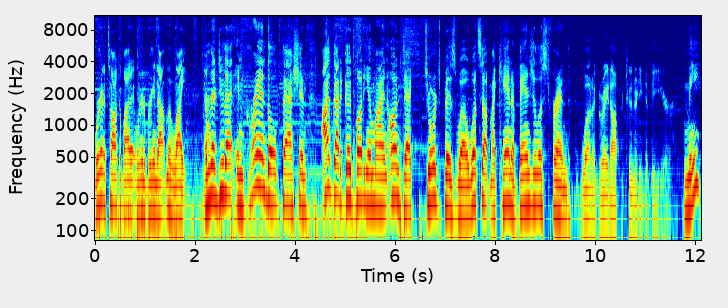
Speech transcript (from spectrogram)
We're going to talk about it. We're going to bring it out in the light. And we're going to do that in grand old fashion. I've got a good buddy of mine on deck, George Biswell. What's up, my can evangelist friend? What a great opportunity to be here. Me?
